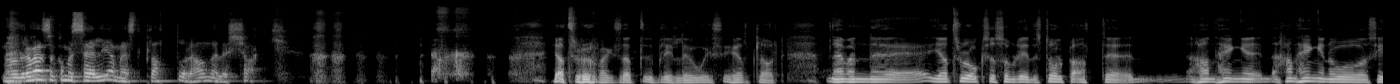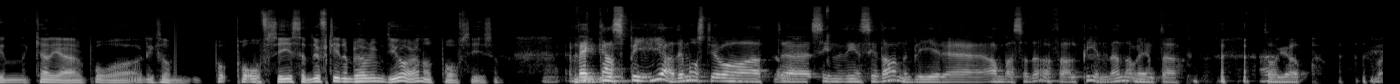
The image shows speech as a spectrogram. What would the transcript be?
Men undrar vem som kommer sälja mest plattor, han eller Chuck? Jag tror faktiskt att det blir Lewis, helt klart. Nej, men eh, jag tror också som Ridderstolpe att eh, han, hänger, han hänger nog sin karriär på, liksom, på, på off-season. Nu för tiden behöver de inte göra något på off-season. Veckans spya, det måste ju vara att eh, Zinedine Zidane blir eh, ambassadör för alpin. Den har vi inte tagit upp. Va-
